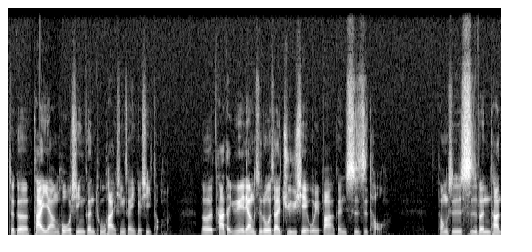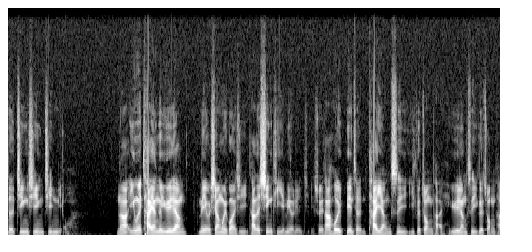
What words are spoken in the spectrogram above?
这个太阳、火星跟土海形成一个系统，而它的月亮是落在巨蟹尾巴跟狮子头，同时四分它的金星金牛。那因为太阳跟月亮。没有相位关系，它的星体也没有连接，所以它会变成太阳是一个状态，月亮是一个状态。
